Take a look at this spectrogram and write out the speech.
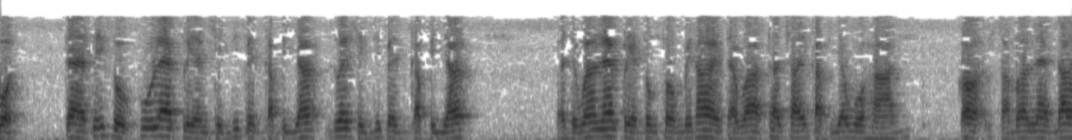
บท แก่ภิกษุผู้แลกเปลี่ยนสิ่งที่เป็นกัปปิยะด้วยสิ่งที่เป็นกัปปิยะหมายถึงว่าแลกเปลี่ยนตรงๆไม่ได้ แต่ว่าถ้าใช้กัปปิยะโวหาร ก็สามารถแลกได้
